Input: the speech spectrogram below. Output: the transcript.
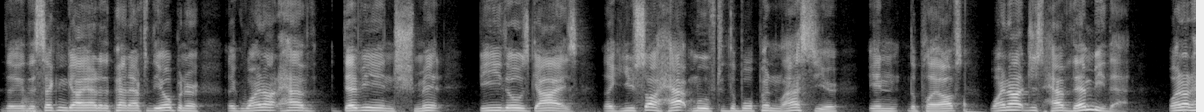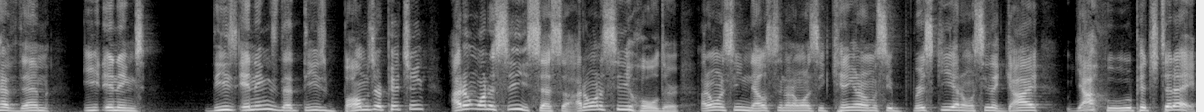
the the second guy out of the pen after the opener. Like, why not have Deivi and Schmidt be those guys? Like you saw Happ move to the bullpen last year in the playoffs. Why not just have them be that? Why not have them eat innings? These innings that these bums are pitching, I don't want to see Cessa. I don't want to see Holder. I don't want to see Nelson. I don't want to see King. I don't want to see Brisky. I don't want to see the guy Yahoo who pitched today.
